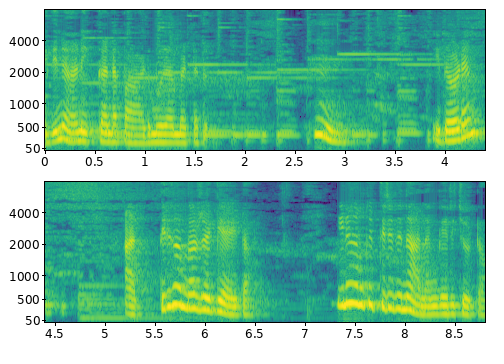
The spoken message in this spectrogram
ഇതിനാണ് ഇക്കണ്ട പാട് മുഴുവൻ പെട്ടത്. ഇതോടെ അത്തിരി സന്തോഷമൊക്കെ ആയിട്ടോ. ഇനി നമുക്ക് ഇത്തിരി ഇതിനെ അലങ്കരിച്ചു കേട്ടോ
